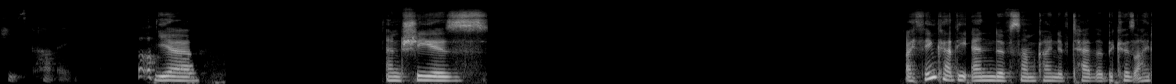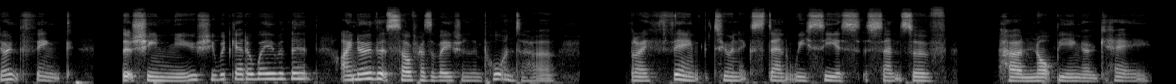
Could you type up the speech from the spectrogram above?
she's cunning. yeah, and she is. I think at the end of some kind of tether because I don't think that she knew she would get away with it. I know that self preservation is important to her, but I think to an extent we see a, s- a sense of her not being okay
